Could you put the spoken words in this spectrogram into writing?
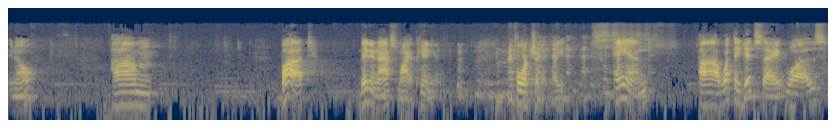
you know? Um, but they didn't ask my opinion fortunately. And uh, what they did say was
